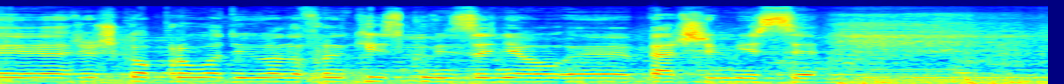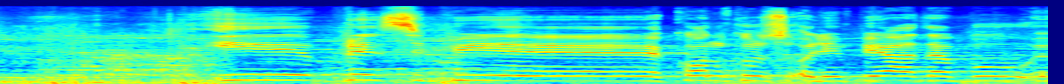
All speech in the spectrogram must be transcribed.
е, Гришко проводив Івано-Франківську, він зайняв е, перше місце. І, в принципі, е, конкурс Олімпіада був,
